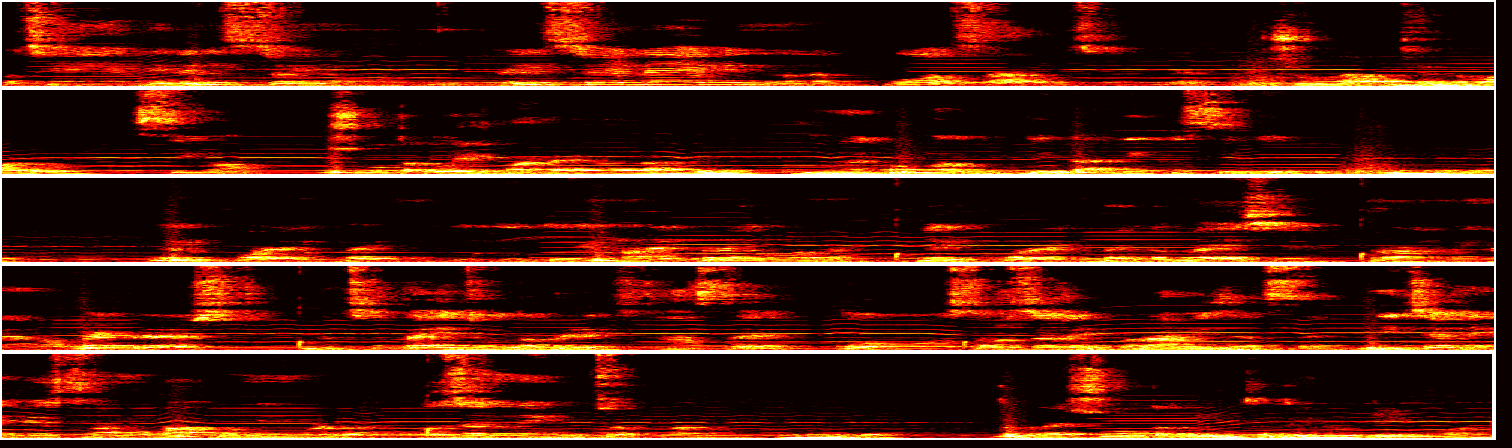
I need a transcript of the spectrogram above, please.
પછી અહીંયાથી રીલ્સ જોઈને રીલ્સ જોઈને આવીને મને બહુ જ સારું છે શું નામ છે તમારું? સીમા. શું તકલીફ માટે આવ્યા રાખીને મને કમર દુખતી દાદી ખસી ગઈ. એલ ફોર એલ ફાઈવનું કીધું તો. એમઆરઆઈ કરાવ્યો ને એલ ફોર એલ ફાઈવ દબાય છે. ત્રણ મહિનાનો બેડ રેસ્ટ છતાંય જો તકલીફ થશે તો સર્જરી પર આવી જશે. નીચે નહીં બેસવાનું બાપુ નહીં મળવાનું વજન નહીં ઉચકવાનું. તમને શું તકલીફ થતી રૂટીનમાં?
